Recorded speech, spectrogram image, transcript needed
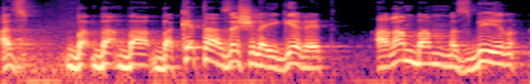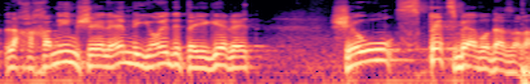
אז בקטע הזה של האיגרת, הרמב"ם מסביר לחכמים שאליהם מיועדת האיגרת, שהוא ספץ בעבודה זרה.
